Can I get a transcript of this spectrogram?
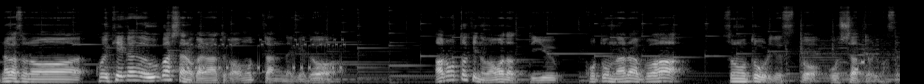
なんかその、こういう警官が動かしたのかなとか思ったんだけど、あの時のままだっていうことならば、その通りですとおっしゃっております。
